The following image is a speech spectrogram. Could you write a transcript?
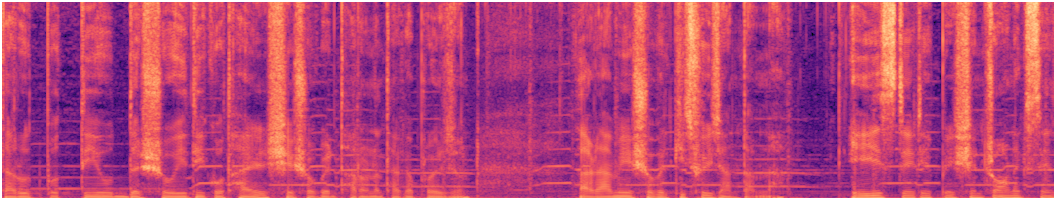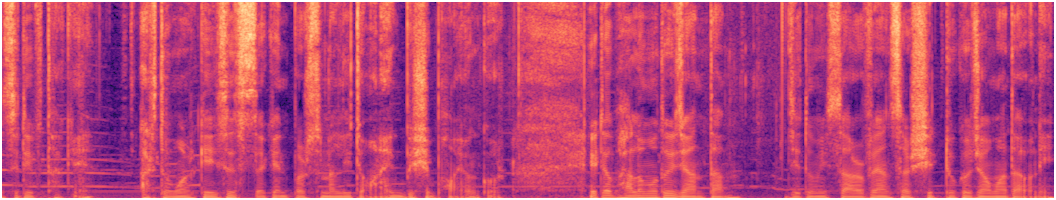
তার উৎপত্তি, উদ্দেশ্য, ইতি কোথায় সেসবের ধারণা থাকা প্রয়োজন। আর আমি এসবের কিছুই জানতাম না। এই স্টেটে পেশেন্টরা অনেক সেন্সিটিভ থাকে, আর তোমার কেসের সেকেন্ড পার্সোনালিটি অনেক বেশি ভয়ঙ্কর। এটা ভালো মতোই জানতাম যে তুমি সার্ভে অ্যান্সার শিটটুকু জমা দাওনি।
